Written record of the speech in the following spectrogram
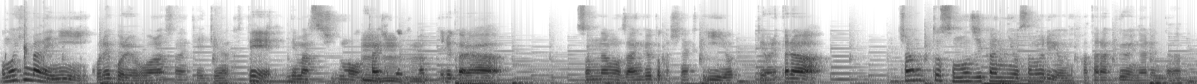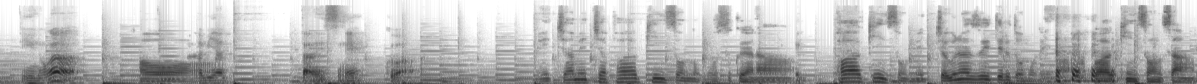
この日までにこれこれを終わらせなきゃいけなくて、で、まあ、しもう退職が決まってるから、そんなもう残業とかしなくていいよって言われたら、ちゃんとその時間に収まるように働くようになるんだなっていうのが。旅立ったですね、僕は。めちゃめちゃパーキンソンの法則やな。パーキンソンめっちゃうなずいてると思うで、今。パーキンソンさん。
